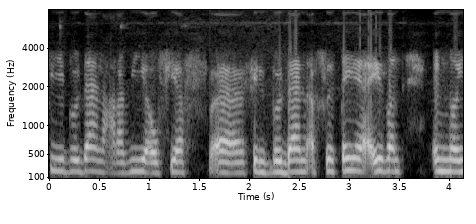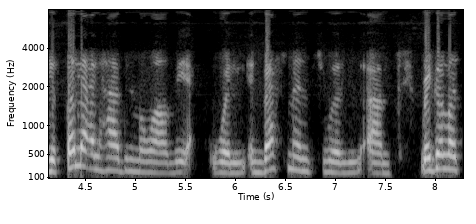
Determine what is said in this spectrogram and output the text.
في البلدان العربية أو في في البلدان الأفريقية أيضا إنه يطلع لهذه المواضيع وال investment وال regulate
